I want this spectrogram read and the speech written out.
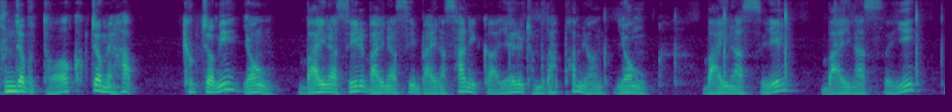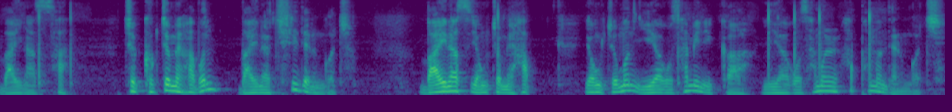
분자부터 극점의 합. 극점이 0, 마이너스 1, 마이너스 2, 마이너스 4니까 얘를 전부 다 합하면 0, 마이너스 1, 마이너스 2, 마이너스 4. 즉 극점의 합은 마이너스 7이 되는 거죠. 마이너스 0점의 합. 0점은 2하고 3이니까 2하고 3을 합하면 되는 거지.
